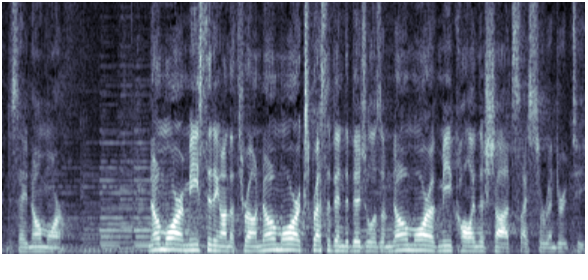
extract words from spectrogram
And to say, no more. No more of me sitting on the throne. No more expressive individualism. No more of me calling the shots. I surrender it to you.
